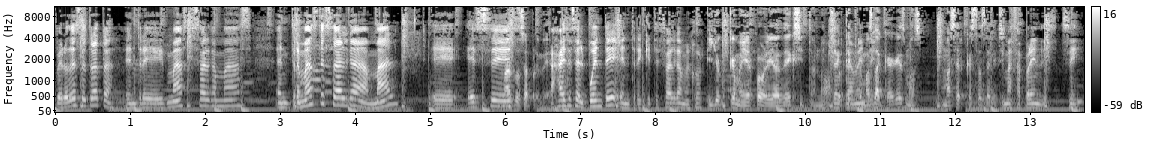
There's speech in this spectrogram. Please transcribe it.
pero de eso se trata. Entre más te salga más, entre más te salga mal, eh, ese Más a aprender. Ajá, ese es el puente entre que te salga mejor. Y yo creo que mayor probabilidad de éxito, ¿no? Porque entre Exactamente. más la cagues, más, más cerca estás del Y éxito. más aprendes, sí.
